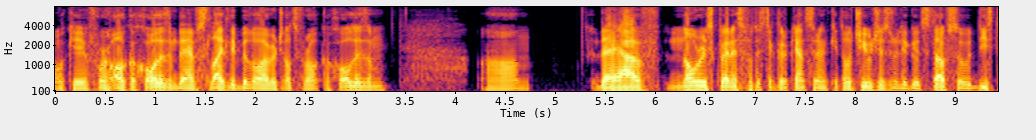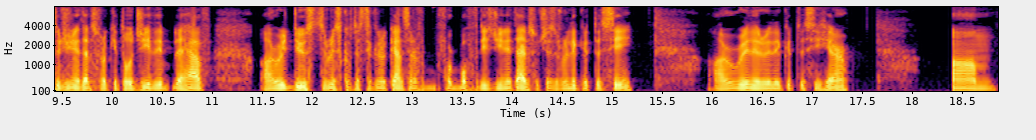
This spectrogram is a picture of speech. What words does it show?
okay, for alcoholism, they have slightly below average odds for alcoholism. Um, they have no risk variance for testicular cancer and G, which is really good stuff. So these two genotypes for G, they, they have reduced risk of testicular cancer for both of these genotypes, which is really good to see. Uh, really, really good to see here. Um,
